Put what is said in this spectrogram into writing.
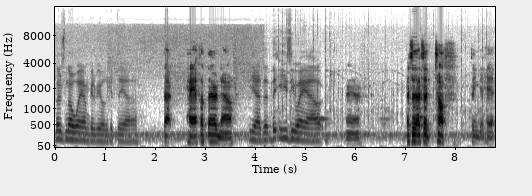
There's no way I'm gonna be able to get the uh, That path up there, no. yeah, the the easy way out. Yeah. That's a that's a tough thing to hit.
